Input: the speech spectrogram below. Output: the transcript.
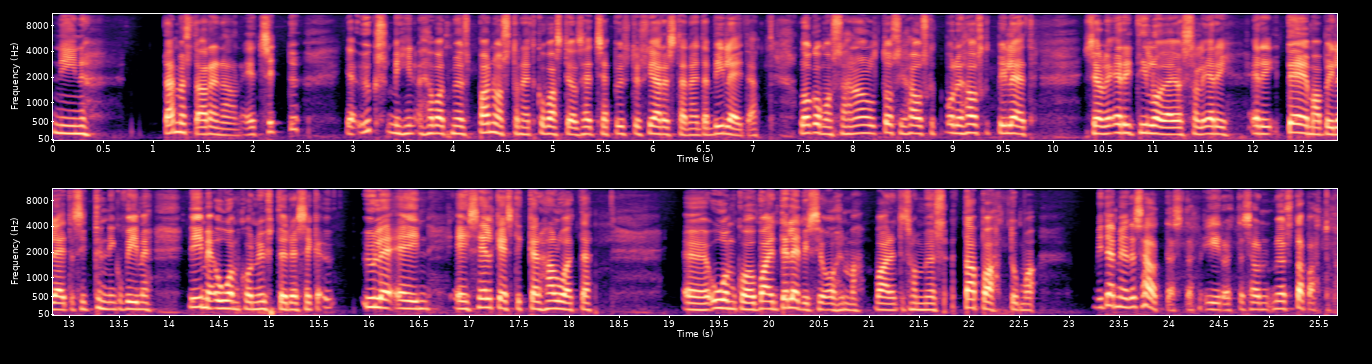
niin tämmöistä areenaa on etsitty. Ja yksi, mihin he ovat myös panostaneet kovasti, on se, että se pystyisi järjestämään näitä bileitä. Logomossahan on ollut tosi hauskat, oli hauskat bileet. Siellä oli eri tiloja, joissa oli eri, eri teemabileitä sitten niin kuin viime, viime UMKn yhteydessä. Eikä Yle ei, ei selkeästikään halua, että UMK on vain televisio-ohjelma, vaan että se on myös tapahtuma. Mitä mieltä sä oot tästä, Iiro, että se on myös tapahtuma?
